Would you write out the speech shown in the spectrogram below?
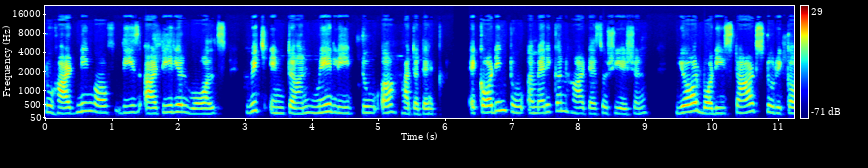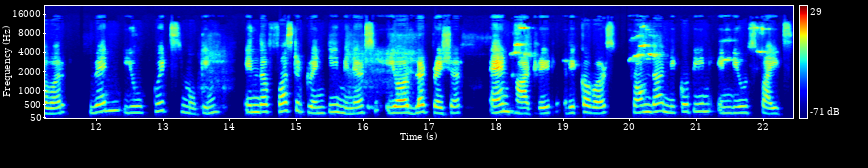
to hardening of these arterial walls, which in turn may lead to a heart attack. According to American Heart Association, your body starts to recover when you quit smoking. In the first 20 minutes, your blood pressure and heart rate recovers from the nicotine induced spikes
